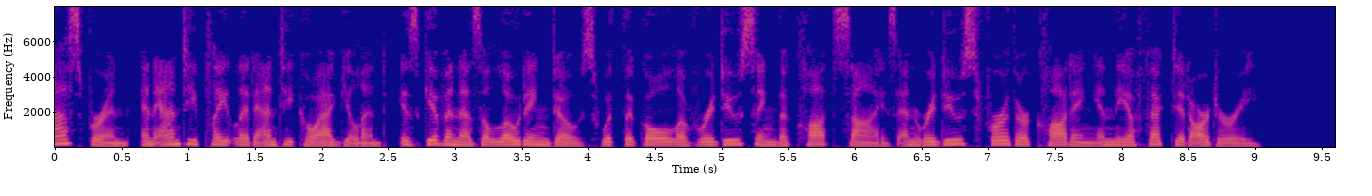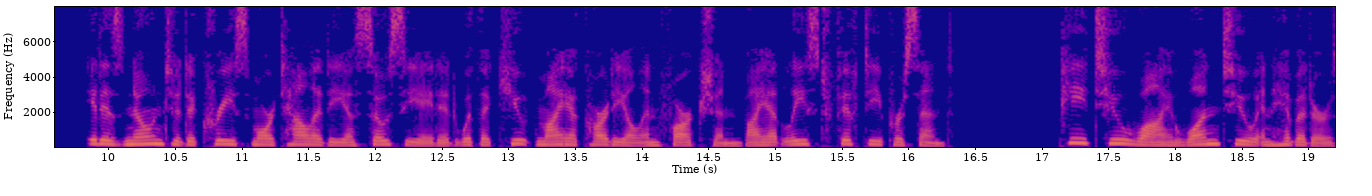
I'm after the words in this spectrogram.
Aspirin, an antiplatelet anticoagulant, is given as a loading dose with the goal of reducing the clot size and reduce further clotting in the affected artery. It is known to decrease mortality associated with acute myocardial infarction by at least 50%. P2Y12 inhibitors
